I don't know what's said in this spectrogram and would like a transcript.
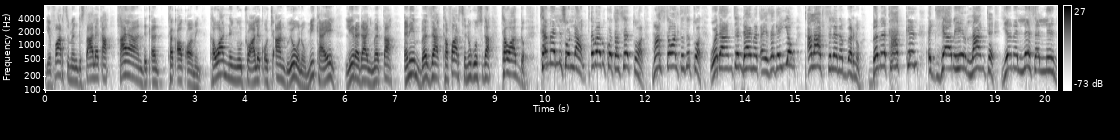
የፋርስ መንግስት አለቃ 21 ቀን ተቋቋመኝ። ከዋነኞቹ አለቆች አንዱ የሆነው ሚካኤል ሊረዳኝ መጣ። እኔም በዚያ ከፋርስ ንጉሥ ጋር ተዋጋው። ተመልሶልሃል። ጥበብ እኮ ተሰጥቷል፣ ማስተዋል ተሰጥቷል። ወደ አንተ እንዳይመጣ የዘገየው ጠላት ስለነበር ነው። በመካከል እግዚአብሔር ለአንተ የመለሰልህን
